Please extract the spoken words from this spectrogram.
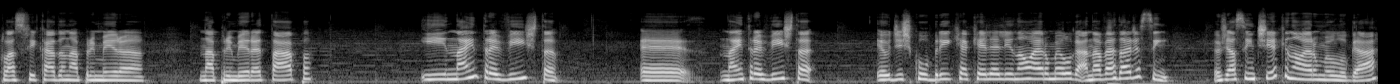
classificada na primeira na primeira etapa e na entrevista é, na entrevista eu descobri que aquele ali não era o meu lugar. Na verdade, assim, eu já sentia que não era o meu lugar.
